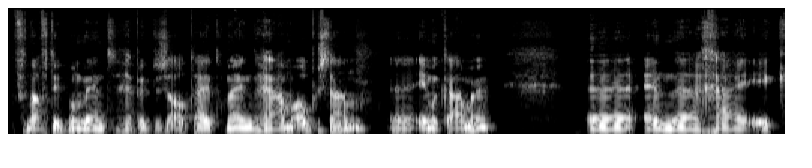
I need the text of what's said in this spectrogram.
vanaf dit moment heb ik dus altijd mijn ramen openstaan in mijn kamer. Uh, en ga ik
